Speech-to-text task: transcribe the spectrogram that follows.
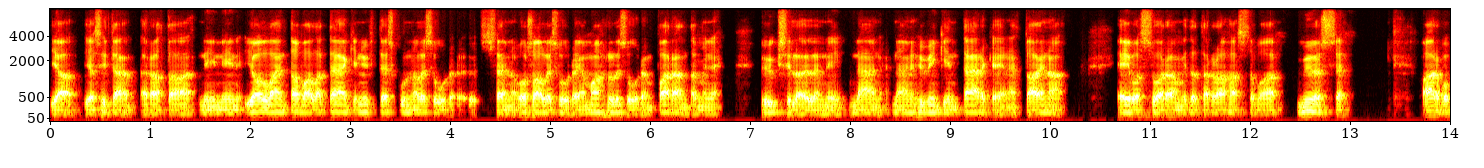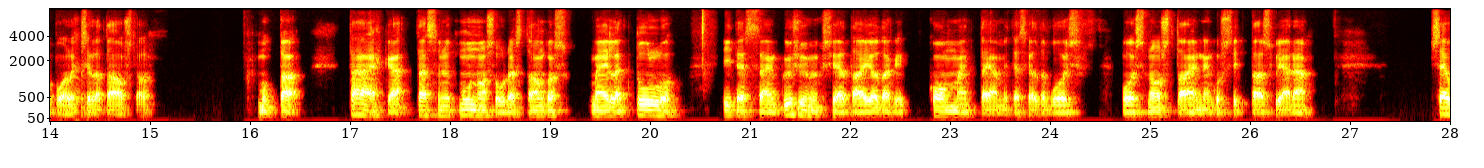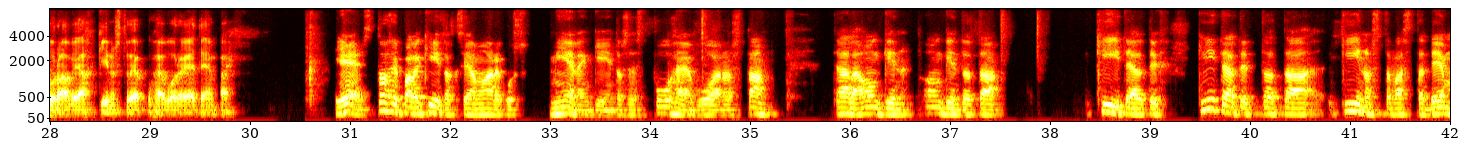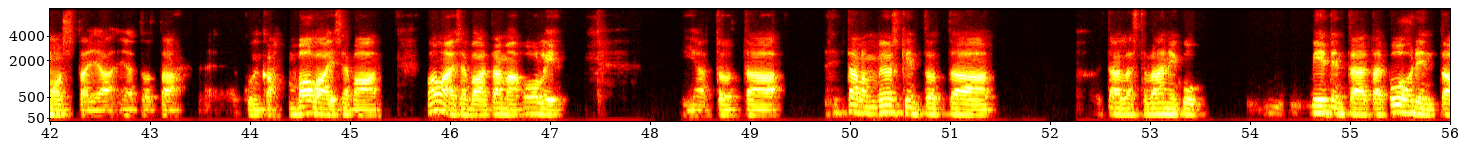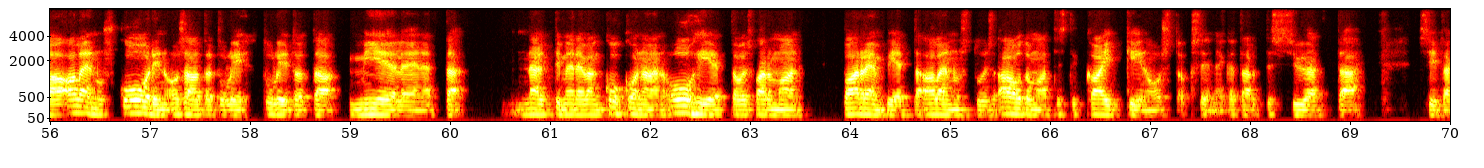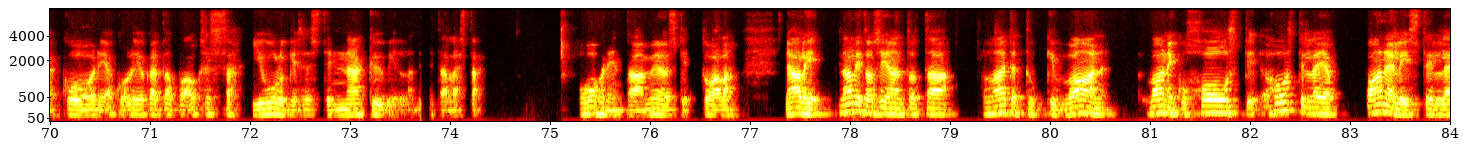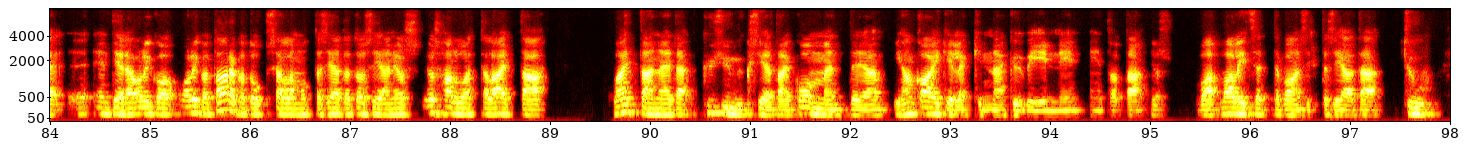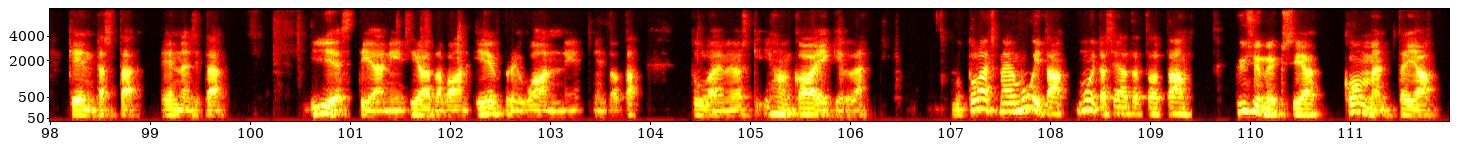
ja, ja sitä rataa, niin, niin jollain tavalla tämäkin yhteiskunnallisuuden, sen osallisuuden ja mahdollisuuden parantaminen yksilöille, niin näen, näen hyvinkin tärkeänä, että aina ei voi suoraan mitata rahassa, vaan myös se arvopuoli sillä taustalla. Mutta tämä ehkä tässä nyt mun osuudesta, onko meille tullut itsessään kysymyksiä tai jotakin kommentteja, mitä sieltä voisi vois nostaa ennen kuin sitten taas viedään seuraavia kiinnostavia puheenvuoroja eteenpäin. Jees, tosi paljon kiitoksia Markus mielenkiintoisesta puheenvuorosta. Täällä onkin, onkin tota, kiitelty, kiitelty tota, kiinnostavasta demosta ja, ja tota, kuinka valaisevaa, valaisevaa tämä oli. Ja tota, sitten täällä on myöskin tota, tällaista vähän niin kuin mietintää tai pohdintaa alennuskoodin osalta tuli, tuli tota mieleen, että näytti menevän kokonaan ohi, että olisi varmaan parempi, että alennus tulisi automaattisesti kaikkiin ostoksiin, eikä tarvitsisi syöttää sitä koodia, kun oli joka tapauksessa julkisesti näkyvillä, niin tällaista pohdintaa myöskin tuolla. Nämä oli, nämä oli tosiaan tota, laitettukin vaan, vaan niin kuin hosti, hostille ja panelistille. En tiedä, oliko, oliko tarkoituksella, mutta sieltä tosiaan, jos, jos haluatte laittaa, laittaa näitä kysymyksiä tai kommentteja ihan kaikillekin näkyviin, niin, niin tota, jos va- valitsette vaan sitten sieltä to-kentästä ennen sitä viestiä, niin sieltä vaan everyone, niin, niin tota, tulee myöskin ihan kaikille. Mutta tuleeko meillä muita, muita sieltä tota, kysymyksiä, kommentteja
